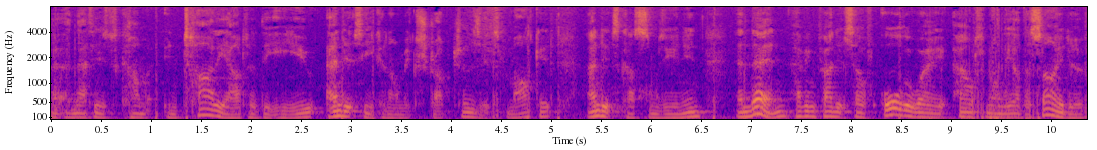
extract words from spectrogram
uh, and that is to come entirely out of the EU and its economic structures, its market and its customs union, and then, having found itself all the way out and on the other side of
